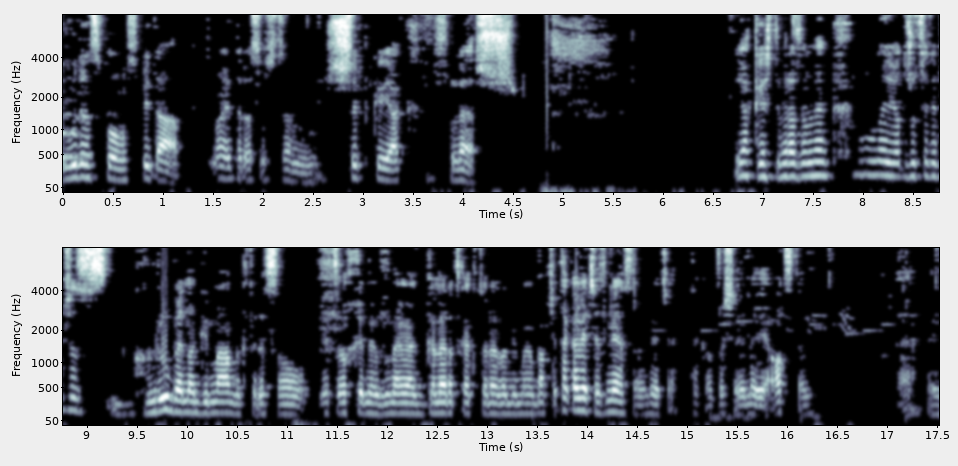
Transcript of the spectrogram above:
Wooden Spoon, Speed Up. No i teraz jestem szybki jak Flash. Jak jest tym razem lęk? No i odrzucenie przez grube nogi mamy, które są nieco ohydne, wyglądają jak galaretka, która robi moją babcię. Taka wiecie, z mięsem, wiecie. Taką, co się leje octem. E, nie,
